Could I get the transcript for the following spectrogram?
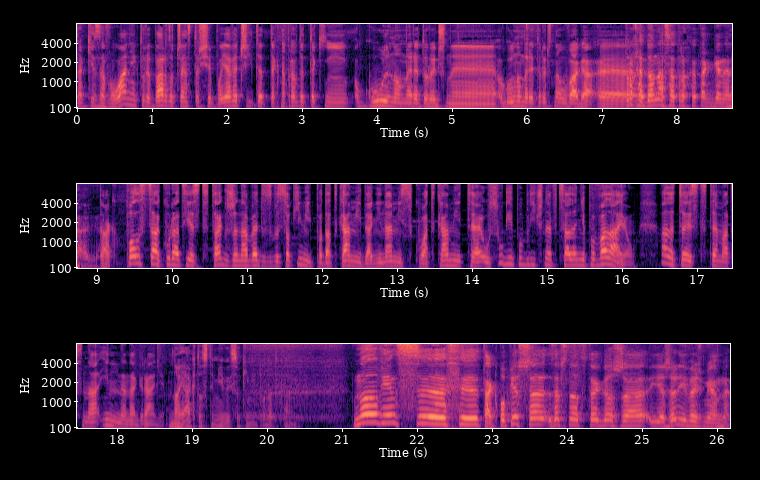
takie zawołanie, które bardzo często się pojawia, czyli to, tak naprawdę taki ogólnomerytoryczny, ogólnomerytoryczna uwaga. e, Trochę do nas, a trochę tak generalnie. Tak. W Polsce akurat jest tak, że nawet z wysokimi podatkami, daninami, składkami te usługi publiczne wcale nie powalają. Ale to jest temat na inne nagranie. No jak to z tymi wysokimi podatkami? No więc yy, yy, tak, po pierwsze zacznę od tego, że jeżeli weźmiemy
